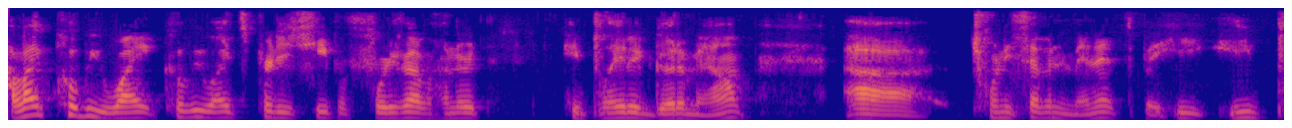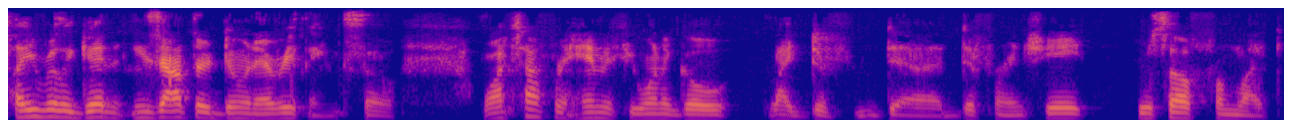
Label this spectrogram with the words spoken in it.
I like Coby White. Coby White's pretty cheap at 4,500. He played a good amount, uh, 27 minutes, but he he played really good and he's out there doing everything. So watch out for him if you want to go like dif- differentiate yourself from like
